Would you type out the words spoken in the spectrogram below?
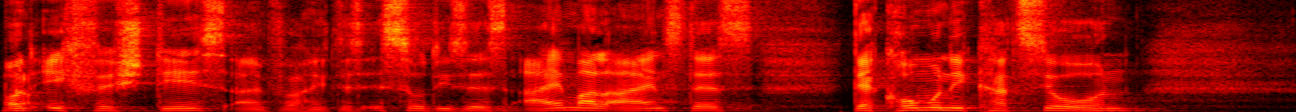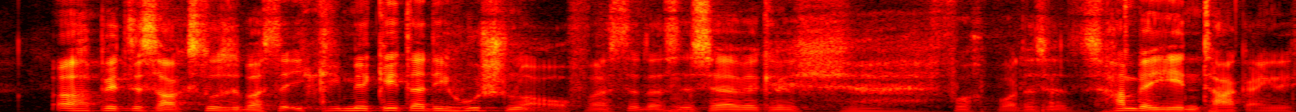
Und ja. ich verstehe es einfach nicht. Das ist so dieses Einmaleins des, der Kommunikation Ach, bitte sagst du, Sebastian. Ich, mir geht da die Hutschnur auf, weißt du? Das ist ja wirklich äh, furchtbar. Das, das, haben wir jeden Tag eigentlich.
